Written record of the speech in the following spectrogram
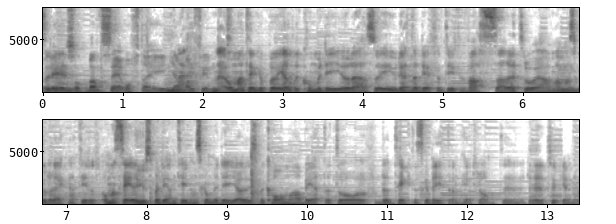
Mm. Så det är sånt man inte ser ofta i gammal nej, film. Nej, om man tänker på äldre komedier där så är ju detta Mm. definitivt vassare tror jag än vad man Mm. skulle räkna till. Om man ser just på den tidens komedier, just med kamerarbetet och den tekniska biten, helt klart. Det, det tycker jag nog.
